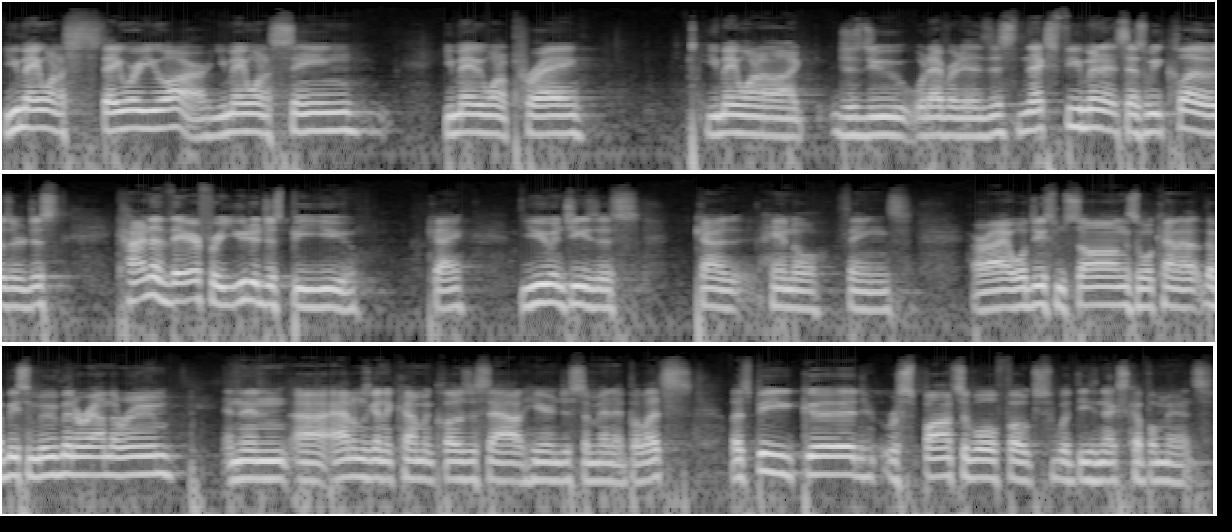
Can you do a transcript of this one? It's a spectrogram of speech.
You may want to stay where you are. You may want to sing. You may want to pray. You may want to like just do whatever it is. This next few minutes as we close are just kind of there for you to just be you. Okay? You and Jesus kind of handle things. All right, we'll do some songs. We'll kind of there'll be some movement around the room, and then uh, Adam's going to come and close us out here in just a minute. But let's let's be good, responsible folks with these next couple minutes.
